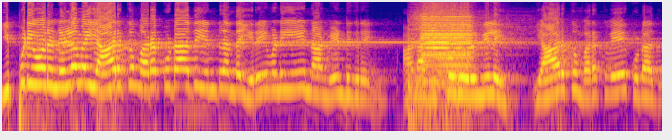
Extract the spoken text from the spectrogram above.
இப்படி ஒரு நிலைமை யாருக்கும் வரக்கூடாது என்று அந்த இறைவனையே நான் வேண்டுகிறேன். ஆனால் இப்படி ஒரு நிலை யாருக்கும் வரக்கவே கூடாது.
